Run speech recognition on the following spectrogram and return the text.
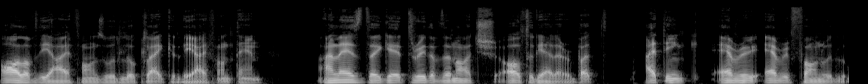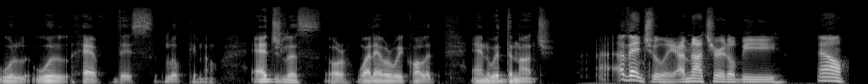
all of the iPhones would look like the iPhone 10, unless they get rid of the notch altogether. But I think every every phone will will will have this look, you know, edgeless or whatever we call it, and with the notch. Uh, eventually, I'm not sure it'll be. No,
